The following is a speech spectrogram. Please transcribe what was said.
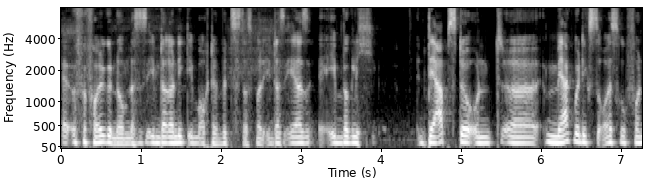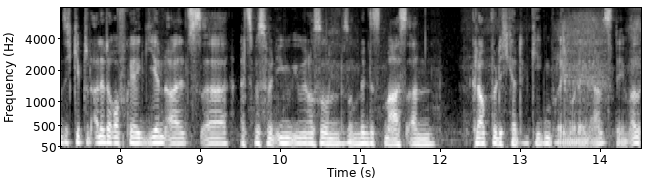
äh, für voll genommen. Das ist eben, daran liegt eben auch der Witz, dass man, dass er eben wirklich derbste und äh, merkwürdigste Äußerung von sich gibt und alle darauf reagieren, als, äh, als müssen wir irgendwie noch so ein, so ein Mindestmaß an Glaubwürdigkeit entgegenbringen oder ihn ernst nehmen. Also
